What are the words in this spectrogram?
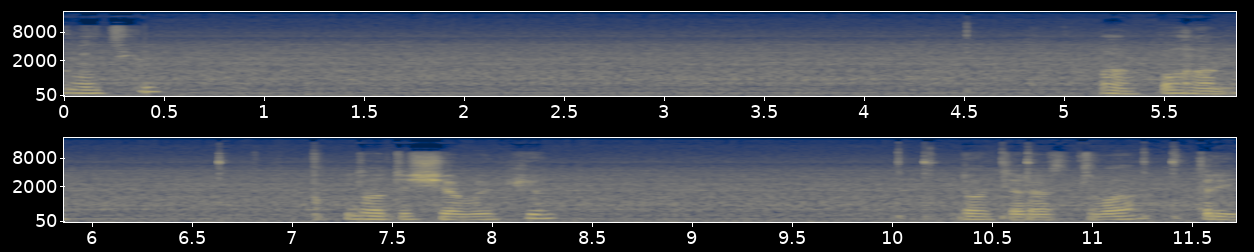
Знаете? А, погано. Давайте ще вип'ю. Давайте раз, два, три,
